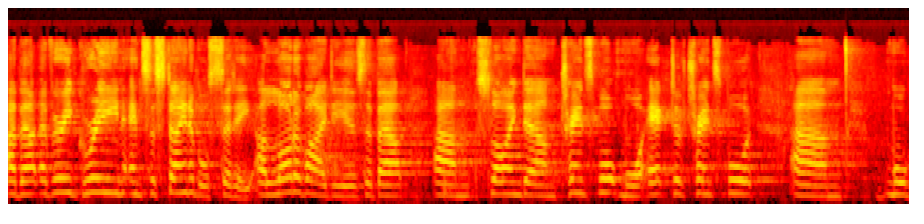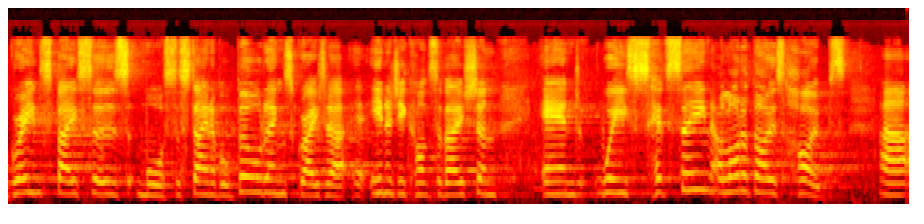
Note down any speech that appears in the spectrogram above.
about a very green and sustainable city. A lot of ideas about um, slowing down transport, more active transport, um, more green spaces, more sustainable buildings, greater energy conservation, and we have seen a lot of those hopes uh,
